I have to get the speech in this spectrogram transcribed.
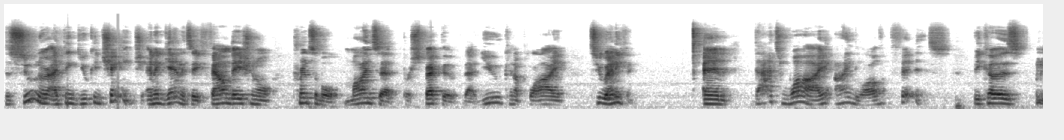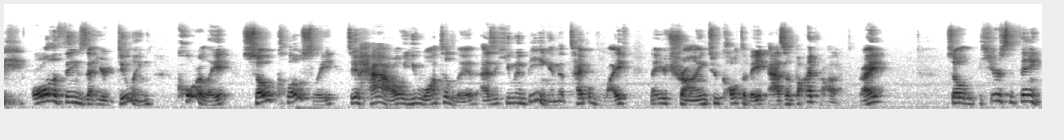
the sooner I think you can change. And again, it's a foundational principle, mindset, perspective that you can apply to anything. And that's why I love fitness because all the things that you're doing correlate so closely to how you want to live as a human being and the type of life that you're trying to cultivate as a byproduct, right? So here's the thing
